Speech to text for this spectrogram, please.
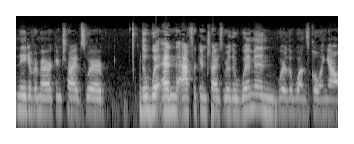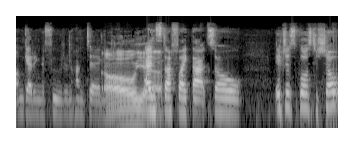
Native American tribes where the and African tribes where the women were the ones going out and getting the food and hunting Oh yeah. and stuff like that. So it just goes to show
